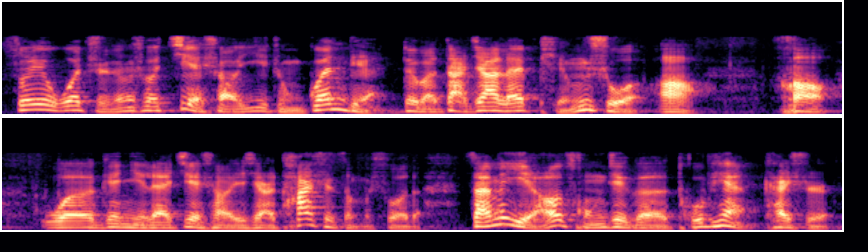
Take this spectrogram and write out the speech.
所以我只能说介绍一种观点，对吧？大家来评说啊。好，我给你来介绍一下他是怎么说的。咱们也要从这个图片开始。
